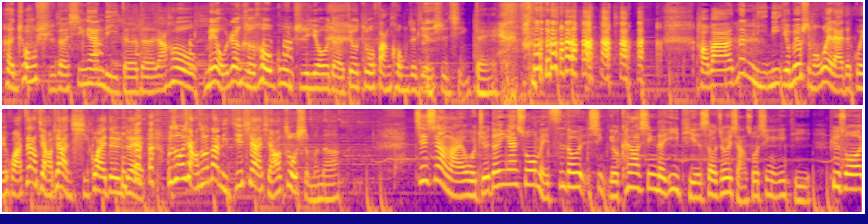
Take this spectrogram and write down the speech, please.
很充实的、心安理得的，然后没有任何后顾之忧的，就做放空这件事情。对。好吧，那你你有没有什么未来的规划？这样讲好像很奇怪，对不对？不是，我想说，那你接下来想要做什么呢？接下来，我觉得应该说，每次都新有看到新的议题的时候，就会想说新的议题。譬如说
